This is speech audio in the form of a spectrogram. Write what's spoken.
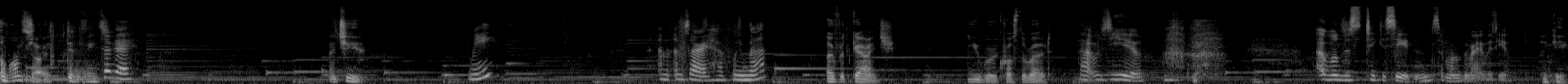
Oh, I'm sorry. Didn't mean It's okay. It's you. Me? I'm, I'm sorry, have we met? Over at the garage. You were across the road. That was you. I will just take a seat and someone will be right with you. Thank you.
